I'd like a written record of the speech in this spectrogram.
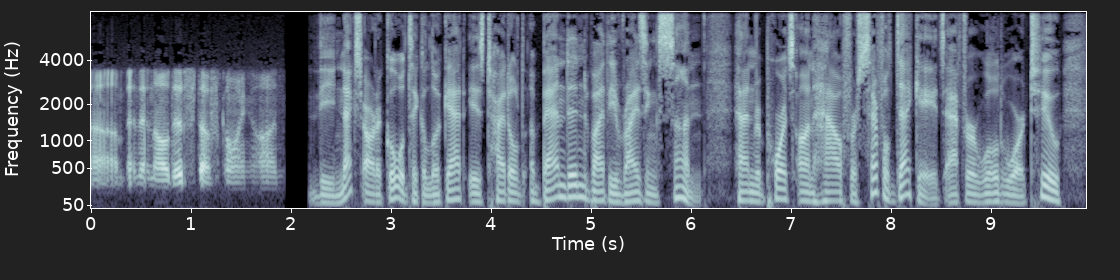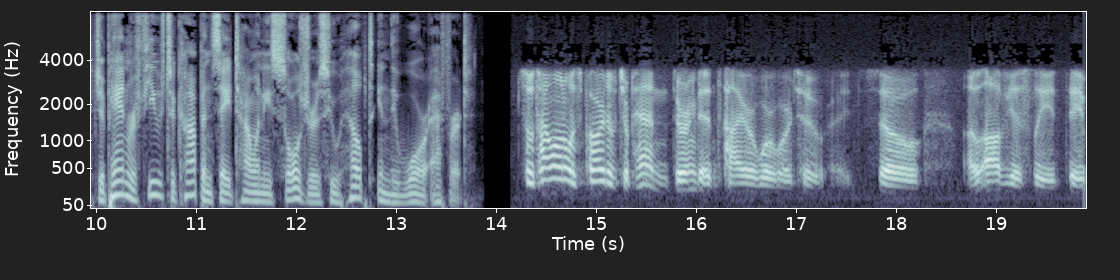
um, and then all this stuff going on. The next article we'll take a look at is titled Abandoned by the Rising Sun and reports on how, for several decades after World War II, Japan refused to compensate Taiwanese soldiers who helped in the war effort. So Taiwan was part of Japan during the entire World War II, right? So uh, obviously, they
